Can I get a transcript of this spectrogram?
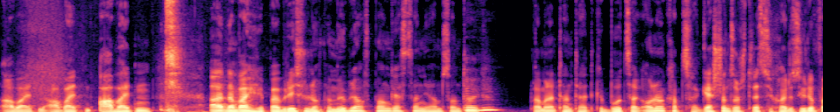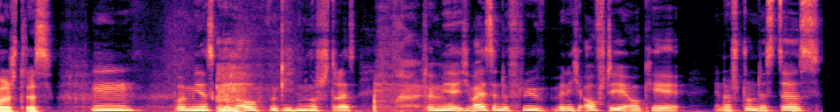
Arbeiten, arbeiten, arbeiten. Ah, dann war ich bei Bresel noch beim Möbelaufbauen gestern, ja, am Sonntag. Weil meine Tante hat Geburtstag auch noch gehabt. Es war gestern so stressig, heute ist wieder voller Stress. Bei mir ist gerade auch wirklich nur Stress. Bei mir, ich weiß in der Früh, wenn ich aufstehe, okay, in einer Stunde ist das,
